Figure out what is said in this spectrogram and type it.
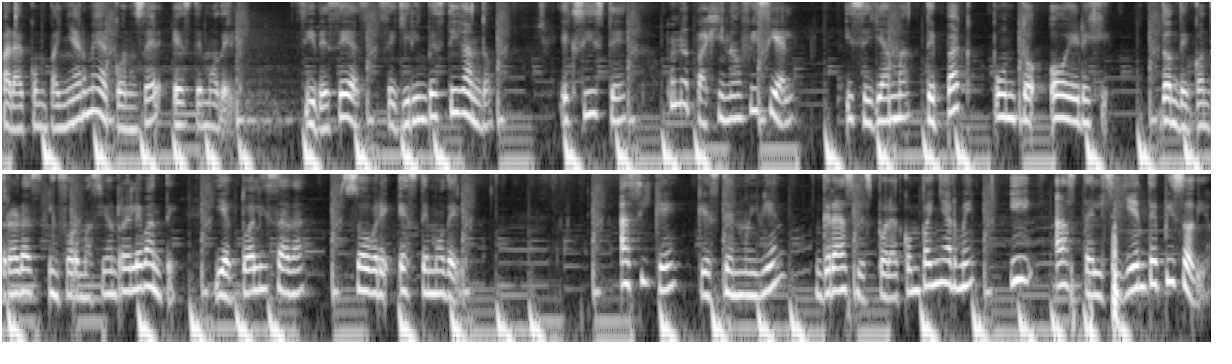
para acompañarme a conocer este modelo. Si deseas seguir investigando, existe una página oficial y se llama tepac.org donde encontrarás información relevante y actualizada sobre este modelo. Así que que estén muy bien, gracias por acompañarme y hasta el siguiente episodio.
